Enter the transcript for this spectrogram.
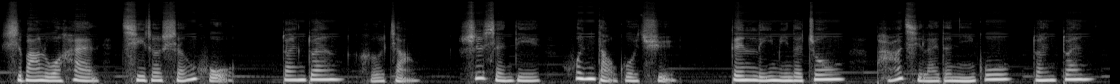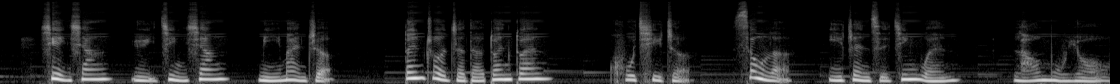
十八罗汉骑着神虎。端端合掌，失神地昏倒过去。跟黎明的钟爬起来的尼姑端端，线香与静香弥漫着。端坐着的端端，哭泣着，诵了一阵子经文。老母哟，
